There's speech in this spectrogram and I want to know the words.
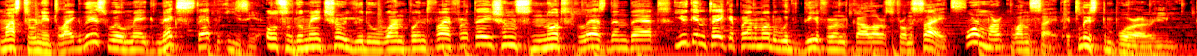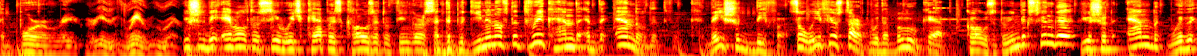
Mastering it like this will make next step easier. Also to make sure you do 1.5 rotations, not less than that, you can take a pen mod with different colors from sides, or mark one side, at least temporarily. Temporarily. You should be able to see which cap is closer to fingers at the beginning of the trick and at the end of the trick. They should differ. So if you start with a blue cap closer to index finger, you should end with a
